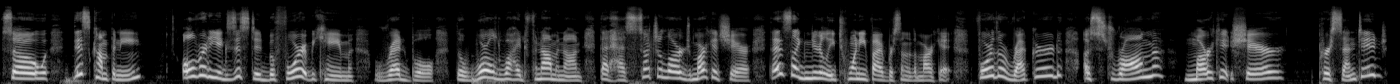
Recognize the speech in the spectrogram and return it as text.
So, this company, already existed before it became Red Bull, the worldwide phenomenon that has such a large market share. That's like nearly 25% of the market. For the record, a strong market share percentage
